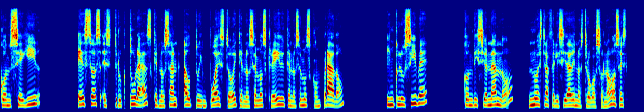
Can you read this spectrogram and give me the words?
conseguir esas estructuras que nos han autoimpuesto y que nos hemos creído y que nos hemos comprado, inclusive condicionando nuestra felicidad y nuestro gozo, ¿no? O sea, es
